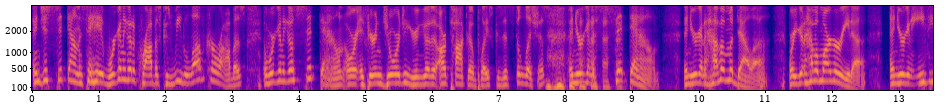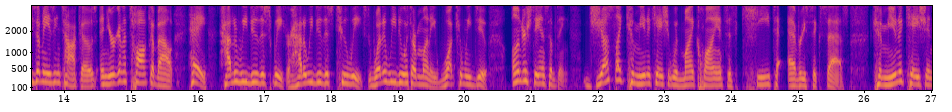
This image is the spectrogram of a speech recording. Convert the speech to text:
and just sit down and say, Hey, we're going to go to Carrabba's because we love Carrabba's and we're going to go sit down. Or if you're in Georgia, you're going to go to our taco place because it's delicious and you're going to sit down and you're going to have a Modelo or you're going to have a margarita and you're going to eat these amazing tacos and you're going to talk about, hey, how did we do this week or how did we do this two weeks? What did we do with our money? What can we do? Understand something. Just like communication with my clients is key to every success, communication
